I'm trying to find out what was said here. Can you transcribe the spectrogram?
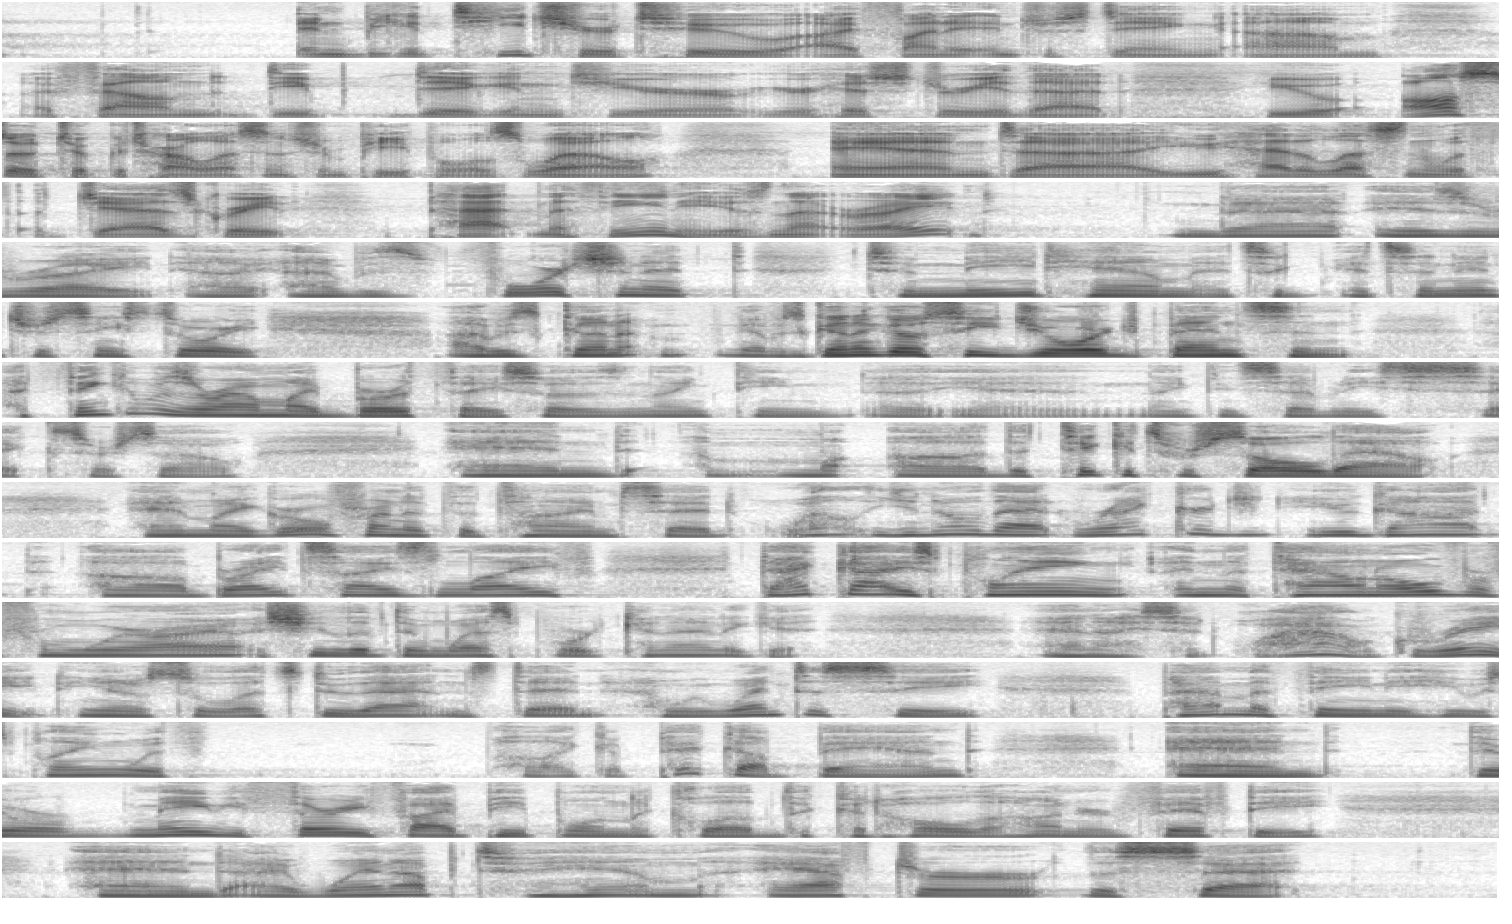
and being a teacher too, I find it interesting. Um, I found deep dig into your your history that you also took guitar lessons from people as well, and uh, you had a lesson with jazz great Pat Metheny, isn't that right? That is right. I, I was fortunate to meet him. It's a, it's an interesting story. I was gonna I was gonna go see George Benson. I think it was around my birthday, so it was 19, uh, yeah, 1976 or so, and um, uh, the tickets were sold out. And my girlfriend at the time said, "Well, you know that record you got, uh, Bright Size Life. That guy's playing in the town over from where I she lived in Westport, Connecticut." And I said, "Wow, great! You know, so let's do that instead." And we went to see Pat Metheny. He was playing with uh, like a pickup band, and there were maybe 35 people in the club that could hold 150. And I went up to him after the set,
